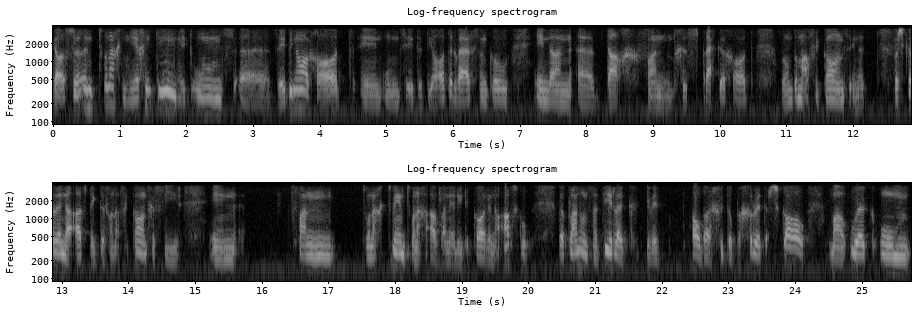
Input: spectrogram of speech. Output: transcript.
Ja, so in 2019 het ons 'n uh, webinar gehad en ons het 'n teaterwerkswinkel en dan 'n uh, dag van gesprekke gehad rondom Afrikaans en dit verskillende aspekte van Afrikaans gevier en van 2022 af wanneer die dekade nou afskop, beplan ons natuurlik, jy weet, al daai goed op 'n groter skaal, maar ook om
